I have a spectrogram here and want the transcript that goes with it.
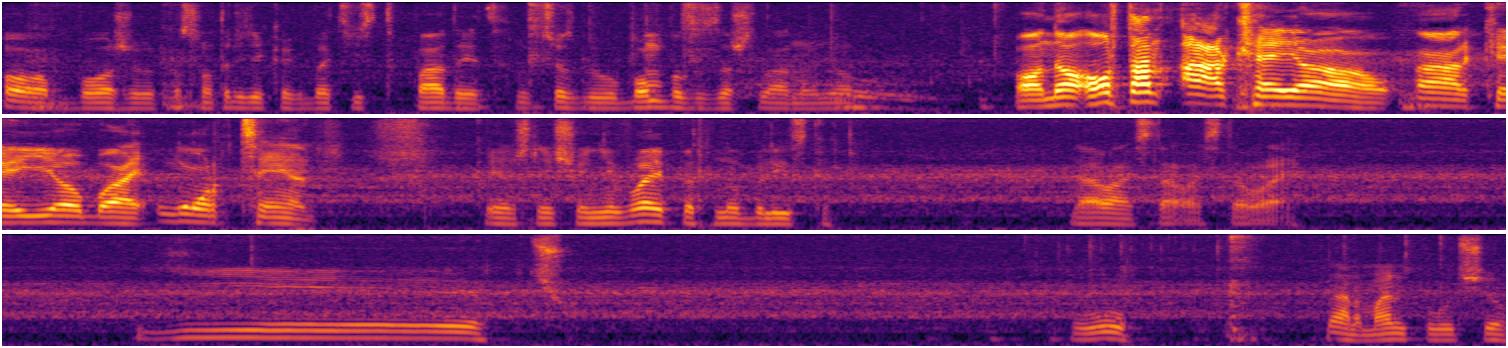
О, боже, вы посмотрите, как Батист падает. Ну, сейчас бы его бомба зашла, но у него о, но Ортон RKO. RKO by Ортен. Конечно, еще не Вайпер, но близко. Давай, вставай, вставай. Е У. Нормально получил.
